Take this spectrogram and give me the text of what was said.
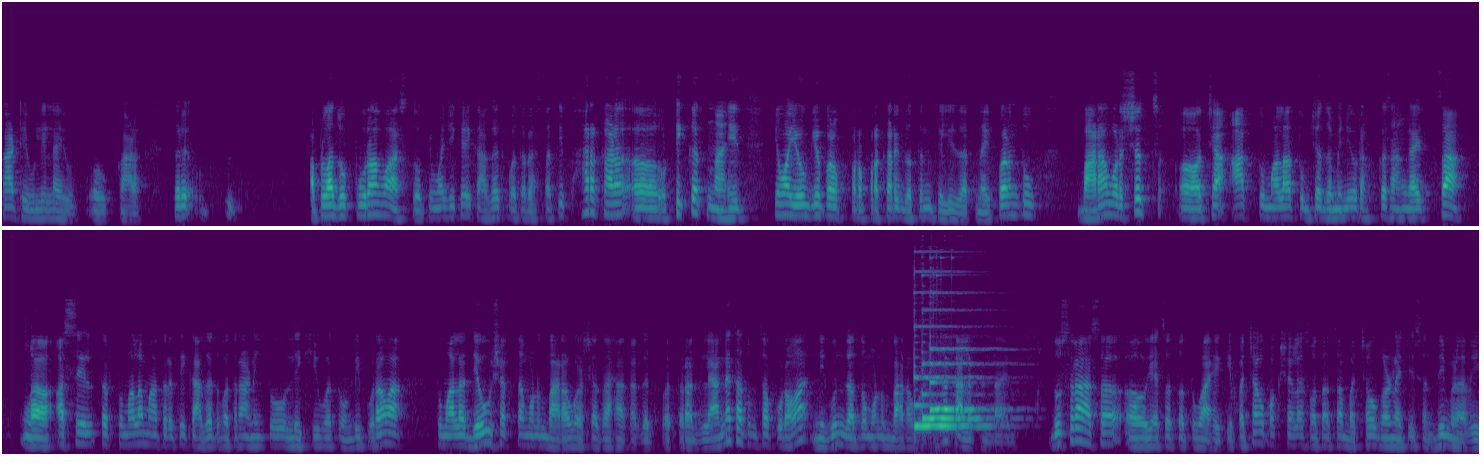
का ठेवलेला आहे काळ? तर आपला जो पुरावा असतो किंवा जी काही कागदपत्र असतात ती फार काळ टिकत नाहीत किंवा योग्य प्र, प्र, प्रकारे जतन केली जात नाही परंतु बारा वर्षच च्या आत तुम्हाला तुमच्या जमिनीवर हक्क सांगायचा असेल तर तुम्हाला मात्र ती कागदपत्र आणि तो लेखी व तोंडी पुरावा तुम्हाला देऊ शकता म्हणून बारा वर्षाचा हा कागदपत्र दिला. अन्यथा तुमचा पुरावा निघून जातो म्हणून बारा वर्षाचा कालखंड आहे. दुसरा असं याचं तत्व आहे की बचाव पक्षाला स्वतःचा बचाव करण्याची संधी मिळावी.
